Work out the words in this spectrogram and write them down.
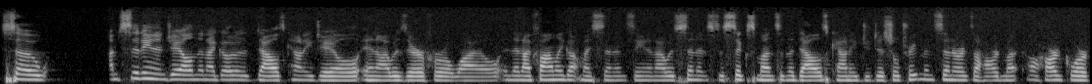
so I'm sitting in jail, and then I go to Dallas County Jail, and I was there for a while, and then I finally got my sentencing, and I was sentenced to six months in the Dallas County Judicial Treatment Center. It's a hard, a hardcore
